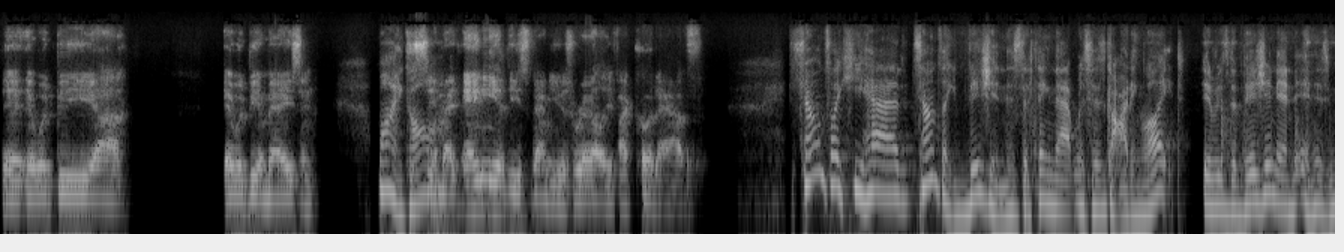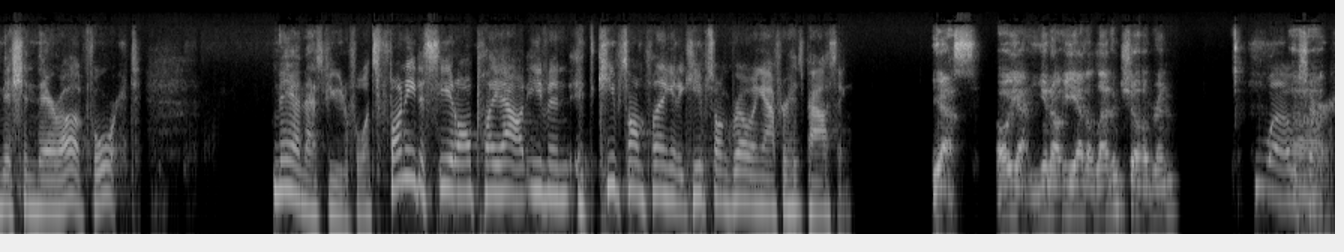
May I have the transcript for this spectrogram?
it, it would be uh, it would be amazing My to see him God. at any of these venues. Really, if I could have, It sounds like he had sounds like vision is the thing that was his guiding light. It was the vision and, and his mission thereof for it. Man, that's beautiful. It's funny to see it all play out. Even it keeps on playing and it keeps on growing after his passing. Yes. Oh yeah. You know, he had 11 children. Whoa, Uh, sir.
